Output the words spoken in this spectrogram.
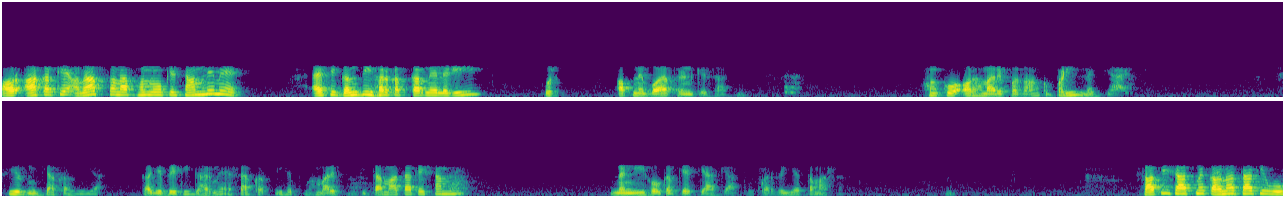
और आकर के अनाप शनाप हम लोगों के सामने में ऐसी गंदी हरकत करने लगी उस अपने बॉयफ्रेंड के साथ में। हमको और हमारे परिवार को बड़ी लज्जा है। सिर नीचा कर दिया? कहा, ये बेटी घर में ऐसा करती है तो हमारे पिता माता के सामने? नंगी होकर के क्या क्या तू कर रही है तमाशा? साथ ही साथ में कहना था कि वो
